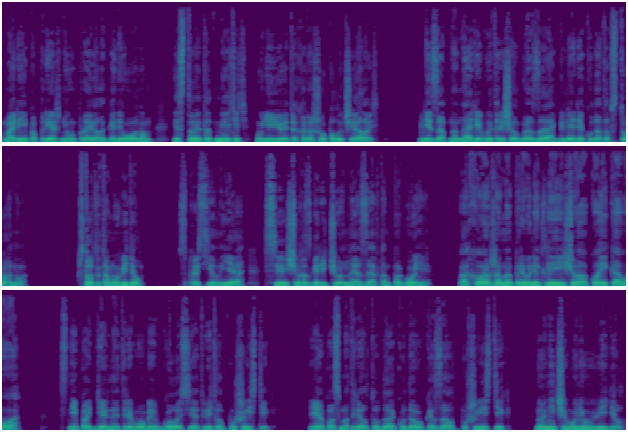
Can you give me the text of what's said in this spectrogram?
Мари по-прежнему правила галеоном, и стоит отметить, у нее это хорошо получалось. Внезапно Нари вытаращил глаза, глядя куда-то в сторону. «Что ты там увидел?» — спросил я, все еще разгоряченный азартом погони. «Похоже, мы привлекли еще кое-кого», — с неподдельной тревогой в голосе ответил Пушистик. Я посмотрел туда, куда указал Пушистик, но ничего не увидел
